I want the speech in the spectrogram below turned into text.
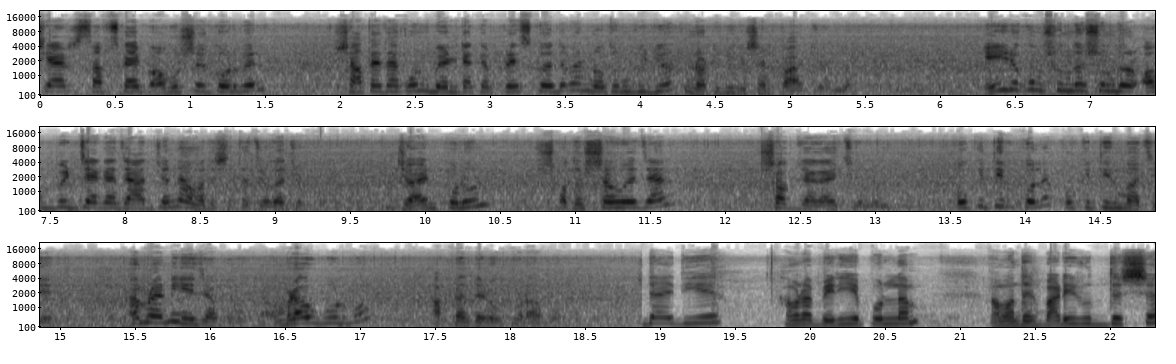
শেয়ার সাবস্ক্রাইব অবশ্যই করবেন। সাথে থাকুন বেলটাকে প্রেস করে দেবেন নতুন ভিডিওর নোটিফিকেশান পাওয়ার জন্য। এই রকম সুন্দর সুন্দর অফবিট জায়গায় যাওয়ার জন্য আমাদের সাথে যোগাযোগ করুন। জয়েন করুন সদস্য হয়ে যান সব জায়গায় চলুন। প্রকৃতির কোলে প্রকৃতির মাঝে। আমরা নিয়ে যাব আমরাও ঘুরবো আপনাদেরও ঘোরাবো। বিদায় দিয়ে আমরা বেরিয়ে পড়লাম আমাদের বাড়ির উদ্দেশ্যে।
